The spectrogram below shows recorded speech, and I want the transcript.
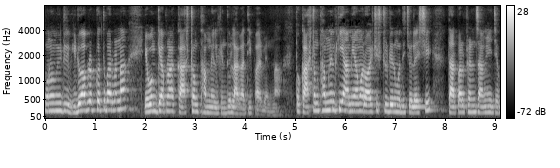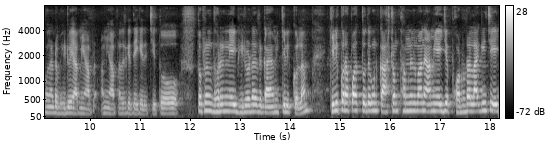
পনেরো মিনিটের ভিডিও আপলোড করতে পারবেন না, এবং কি আপনারা কাস্টম থামনেল কিন্তু লাগাতে পারবেন না। তো কাস্টম থামনেল কি? আমি আমার ওয়াইস স্টুডিওর মধ্যে চলে এসেছি। তারপর ফ্রেন্ডস আমি যে কোনো একটা ভিডিও আমি আমি আপনাদেরকে দেখে দিচ্ছি। তো তো ফ্রেন্ডস ধরে নিন এই ভিডিওটার গায়ে আমি ক্লিক করলাম। ক্লিক করার পর তো দেখুন কাস্টম থামনেল মানে আমি এই যে ফটোটা লাগিয়েছি, এই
